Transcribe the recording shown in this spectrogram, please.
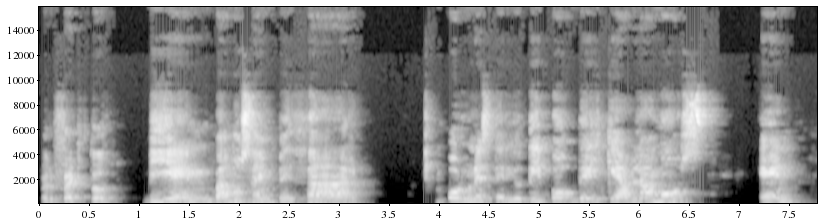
Perfecto. Bien, vamos a empezar por un estereotipo del que hablamos en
